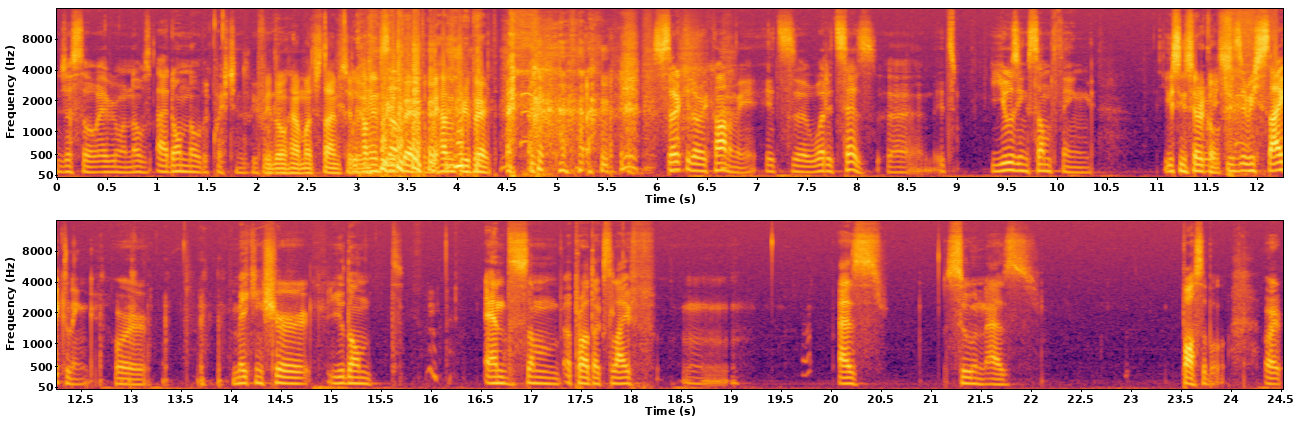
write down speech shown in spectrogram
just so everyone knows, I don't know the questions before. We don't have much time, we haven't prepared. we haven't prepared. circular economy. It's uh, what it says. Uh, it's using something using circles. is recycling or making sure you don't end some a product's life mm, as soon as possible or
